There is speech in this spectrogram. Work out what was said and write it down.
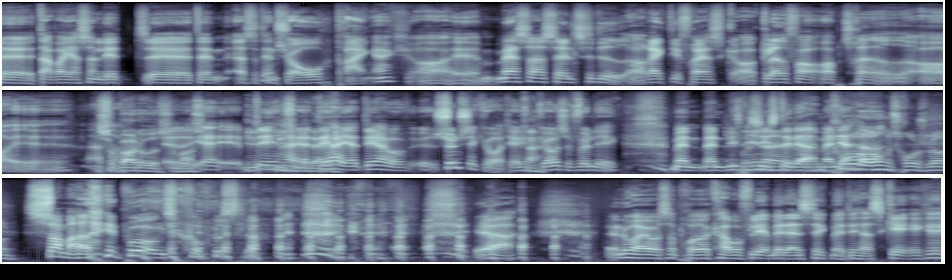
øh, der var jeg sådan lidt øh, den, altså den sjove dreng, ikke? og øh, masser af selvtillid, og rigtig frisk, og glad for at optræde. Og, øh, altså, Så godt ud, som også. Ja, Ligesom det, har i jeg, det, har jeg, det har jeg jo, øh, synes jeg gjort. Jeg Ja. gjorde selvfølgelig ikke. Men, men lige præcis Ligner det der. en Men jeg havde unge så meget en pur ung Troelslund. ja. Nu har jeg jo så prøvet at kamuflere mit ansigt med det her skæg, ikke?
